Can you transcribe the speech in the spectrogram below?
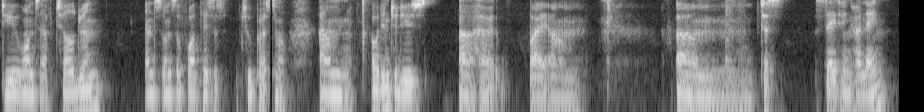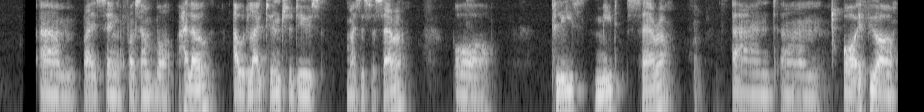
Do you want to have children? And so on and so forth. This is too personal. Um, I would introduce uh, her by um, um, just stating her name um, by saying, for example, hello, I would like to introduce my sister Sarah, or please meet Sarah and um, or if you are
